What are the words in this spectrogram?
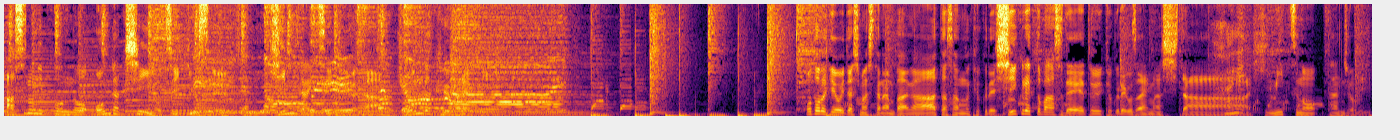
明日の日本の音楽シーンを追求する近未来追求型音楽バラエティ」お届けをいたしましたナンバーがアータさんの曲で「シークレットバースデー」という曲でございました、はい、秘密の誕生日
